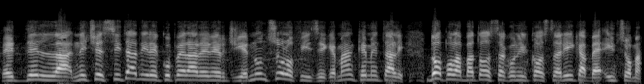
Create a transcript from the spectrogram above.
e della necessità di recuperare energie non solo fisiche ma anche mentali dopo la batosta con il Costa Rica. Beh, insomma,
